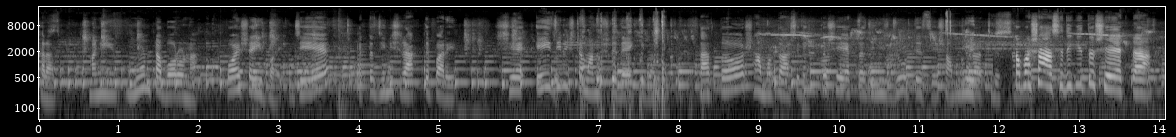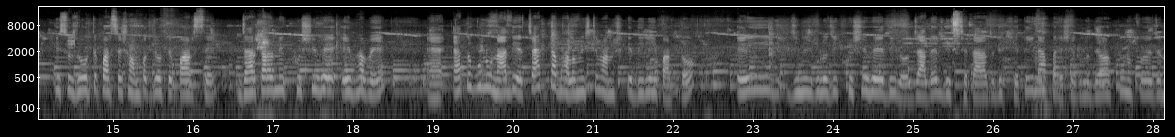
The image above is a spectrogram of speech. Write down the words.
খারাপ মানে মনটা বড় না। পয়সাই হয় যে একটা জিনিস রাখতে পারে সে এই জিনিসটা মানুষকে দেয় কীভাবে? তার তো সামর্থ্য আছে দিকে তো সে একটা জিনিস জুড়তেছে সম্পদ রাখতেছে। পয়সা আছে দিকে তো সে একটা কিছু জুড়তে পারছে সম্পদ জুড়তে পারছে। যার কারণে খুশি হয়ে এইভাবে এতগুলো না দিয়ে চারটা ভালো মিষ্টি মানুষকে দিলেই পারতো। এই জিনিসগুলো যে খুশি হয়ে দিল যাদের দিচ্ছে তারা যদি খেতেই না পারে সেগুলো দেওয়ার কোনো প্রয়োজন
